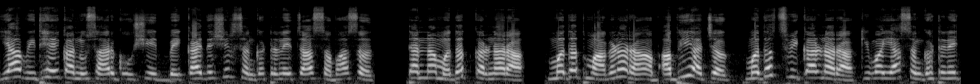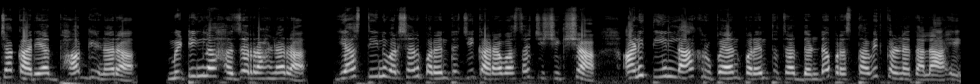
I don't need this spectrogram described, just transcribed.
या विधेयकानुसार घोषित बेकायदेशीर संघटनेचा सभासद त्यांना मदत करणारा मदत मागणारा अभियाचक मदत स्वीकारणारा किंवा या संघटनेच्या कार्यात भाग घेणारा मीटिंगला हजर राहणारा यास तीन वर्षांपर्यंतची कारावासाची शिक्षा आणि तीन लाख रुपयांपर्यंतचा दंड प्रस्तावित करण्यात आला आहे.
